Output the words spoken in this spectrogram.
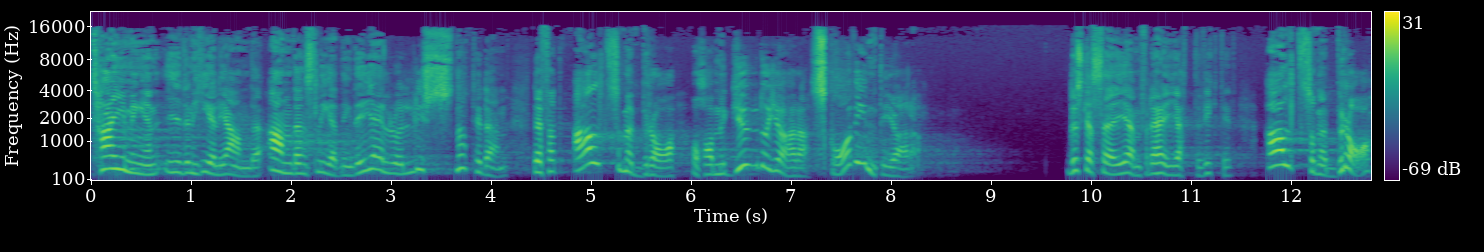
timingen i den heliga ande, andens ledning, det gäller att lyssna till den. Därför att allt som är bra och har med Gud att göra ska vi inte göra. Det ska jag säga igen, för det här är jätteviktigt. Allt som är bra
